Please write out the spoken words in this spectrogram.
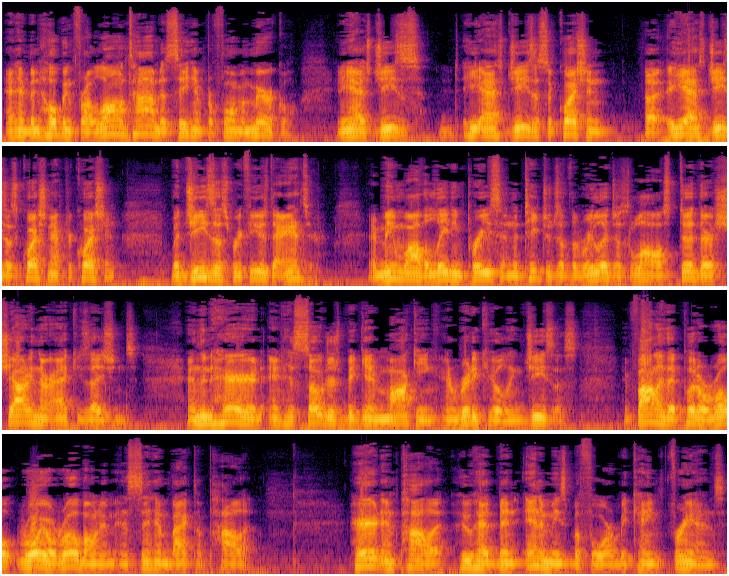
and had been hoping for a long time to see him perform a miracle. And he asked Jesus, he asked Jesus a question. Uh, he asked Jesus question after question, but Jesus refused to answer. And meanwhile, the leading priests and the teachers of the religious law stood there shouting their accusations. And then Herod and his soldiers began mocking and ridiculing Jesus. And finally, they put a ro- royal robe on him and sent him back to Pilate. Herod and Pilate, who had been enemies before, became friends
